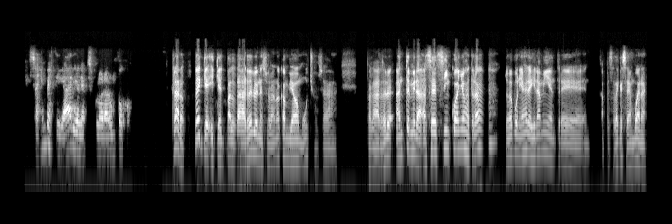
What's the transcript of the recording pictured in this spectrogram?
quizás investigar y el explorar un poco. Claro, y, que, y que el paladar del venezolano ha cambiado mucho. O sea, paladar antes, mira, hace cinco años atrás, tú me ponías a elegir a mí entre, a pesar de que sean buenas,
